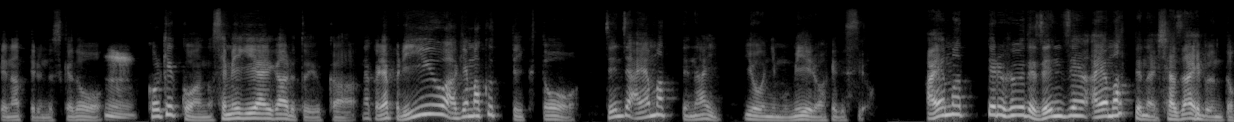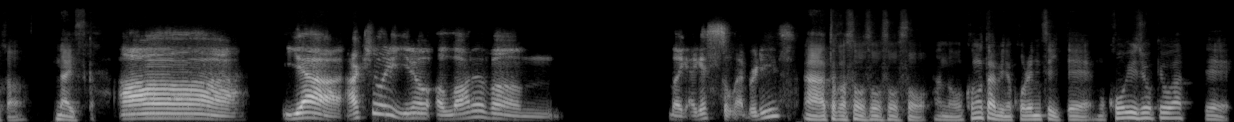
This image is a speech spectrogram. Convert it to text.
てなってるんですけど、Mm. これ結構あのせめぎ合いがあるというか、なんかやっぱ理由を上げまくっていくと、全然謝ってないようにも見えるわけですよ。謝ってる風で全然謝ってない謝罪文とかないですか？Ah, yeah. Actually, you know, a lot of um, like I guess celebrities? あとかそうそうそうそう。あのこの度のこれについてもうこういう状況があって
